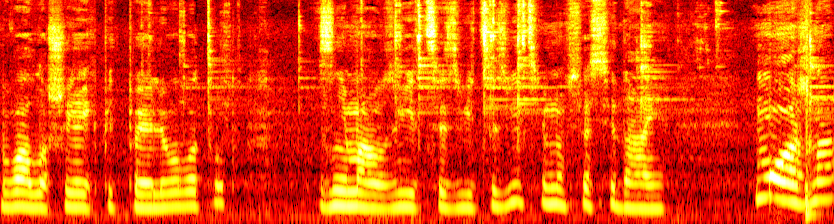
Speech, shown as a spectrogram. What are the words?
бувало, що я їх підпилював отут, знімав звідси, звідси, звідси, воно все сідає. Можна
